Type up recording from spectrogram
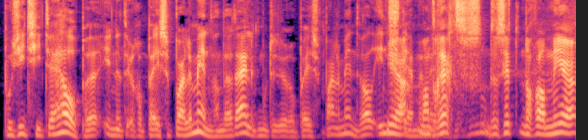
positie te helpen in het Europese parlement. Want uiteindelijk moet het Europese parlement wel instemmen. Ja, want rechts, er zit nog wel meer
